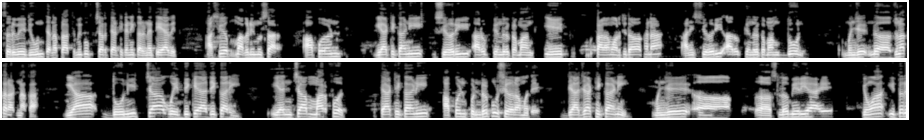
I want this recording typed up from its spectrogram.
सर्वे देऊन त्यांना प्राथमिक उपचार त्या ठिकाणी करण्यात यावेत. अशा मागणीनुसार आपण या ठिकाणी शहरी आरोग्य केंद्र क्रमांक एक काळा मारुती दवाखाना आणि शहरी आरोग्य केंद्र क्रमांक दोन म्हणजे न- जुना कराड नाका या दोन्हीच्या वैद्यकीय अधिकारी यांच्या मार्फत त्या ठिकाणी आपण पंढरपूर शहरामध्ये ज्या ज्या ठिकाणी म्हणजे स्लम एरिया आहे किंवा इतर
